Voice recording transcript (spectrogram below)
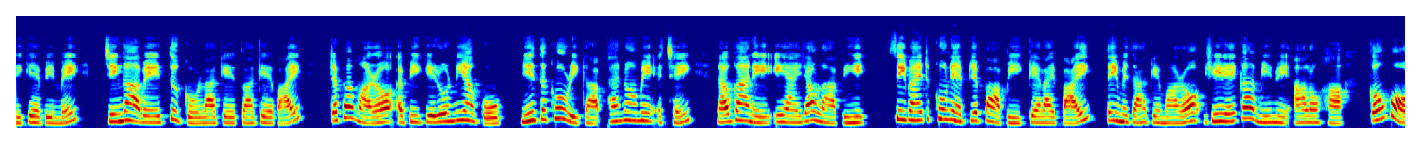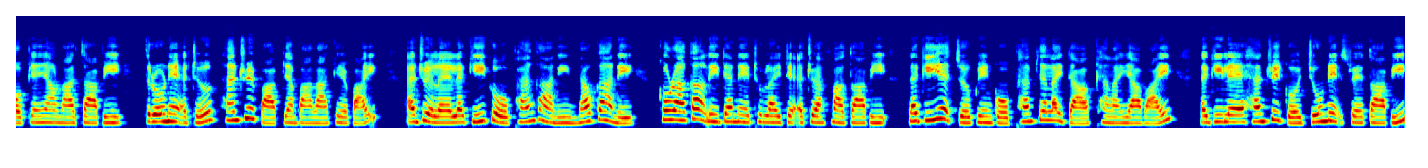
နေခဲ့ပေမယ့် ဂျင်းကပဲသူ့ကိုလာခဲ့သွားခဲ့ပါတယ်။တစ်ဖက်မှာတော့အပီကေတို့နှစ်ယောက်ကိုမြင်းတခုတွေကဖမ်းတော့မင်းအချိန်နောက်ကနေ AI ရောက်လာပြီး စီပိုင်းတစ်ခုနဲ့ပြစ်ပပြီးကဲလိုက်ပါ။တိတ်မကြခင်မှာတော့ရေထဲကမြင်းတွေအားလုံးဟာကုန်းပေါ်ပြန်ရောက်လာကြပြီးသူတို့နဲ့အတူ100ပါပြန်ပါလာခဲ့ပါ။အန်ဒရစ်လည်းလက်ကီးကိုဖမ်းခါနီးနောက်ကနေကိုရာကလီတက်နဲ့ထုလိုက်တဲ့အတွက်မှောက်သွားပြီးလက်ကီးရဲ့ကြိုးကွင်းကိုဖမ်းပြစ်လိုက်တာခံလိုက်ရပါတယ်။လက်ကီးလည်းဟန်ထရစ်ကိုကျိုးနဲ့ဆွဲသွားပြီး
